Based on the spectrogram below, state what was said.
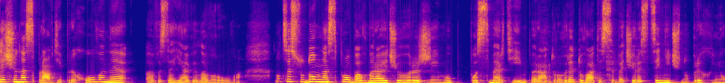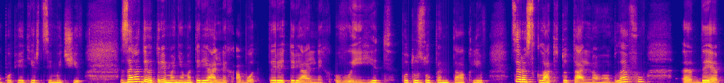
Те, що насправді приховане е, в заяві Лаврова. Ну, Це судомна спроба вмираючого режиму по смерті імператору врятувати себе через цинічну брехню по п'ятірці мечів, заради отримання матеріальних або територіальних вигід по тузу пентаклів. Це розклад тотального блефу, е, де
